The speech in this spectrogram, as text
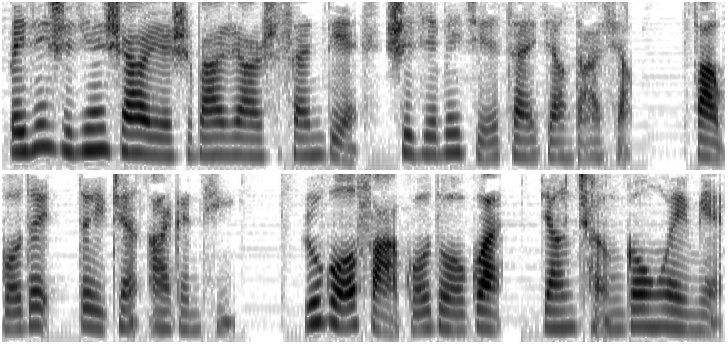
北京时间十二月十八日二十三点，世界杯决赛将打响，法国队对阵阿根廷。如果法国夺冠，将成功卫冕，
